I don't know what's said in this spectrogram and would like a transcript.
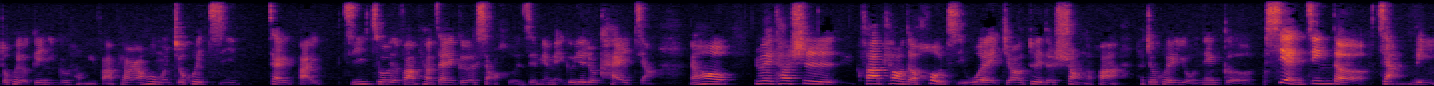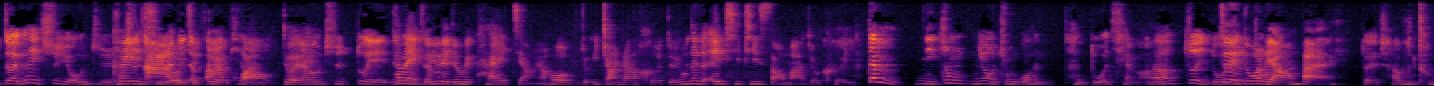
都会有给你一个统一发票，然后我们就会集再把集所有的发票在一个小盒子里面，每个月就开奖。然后因为它是发票的后几位，只要对得上的话，它就会有那个现金的奖励。对，可以去邮局，可以拿去邮局你的发兑票换，对然后去兑。他每个月，就会开奖，然后我们就一张一张的核对，用那个 A P P 扫码就可以，但你中你有中过很很多钱吗？好像最多最多两百。对，差不多，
